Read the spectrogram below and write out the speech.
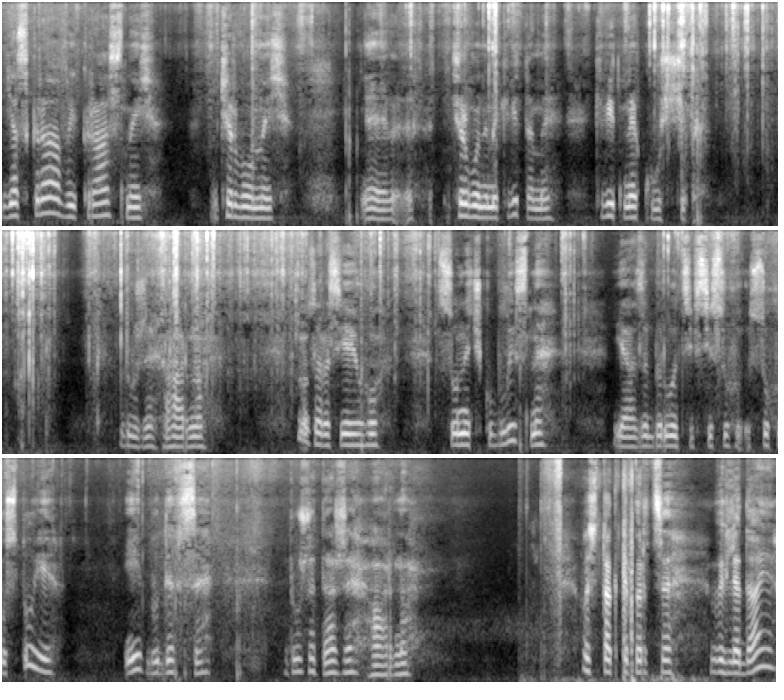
яскравий, красний, червоний, е, червоними квітами квітне кущик. Дуже гарно. Ну, зараз я його сонечко блисне. Я заберу ці всі сухостої і буде все дуже даже гарно. Ось так тепер це виглядає.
